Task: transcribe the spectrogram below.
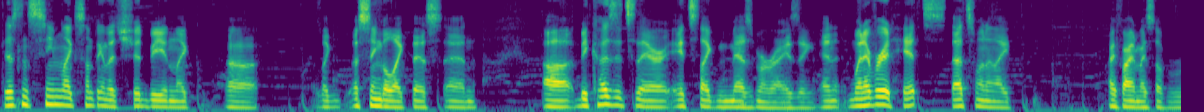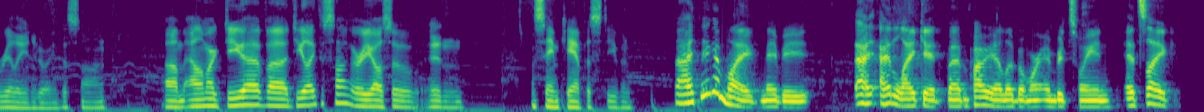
it doesn't seem like something that should be in like uh like a single like this and uh because it's there it's like mesmerizing and whenever it hits that's when i i find myself really enjoying the song um alamark do you have uh do you like the song or are you also in the same camp as I think I'm like maybe I, I like it, but I'm probably a little bit more in between. It's like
